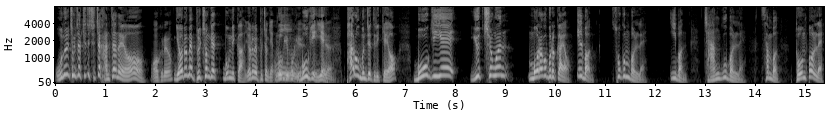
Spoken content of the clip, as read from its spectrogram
오늘 청취자 퀴즈 진짜 간단해요. 어 그래요? 여름의 불청객 뭡니까? 여름의 불청객. 모기, 음, 모기. 모기. 예. 예. 바로 문제 드릴게요. 모기의 유충은 뭐라고 부를까요? 1번 소금벌레, 2번 장구벌레, 3번 돈벌레.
